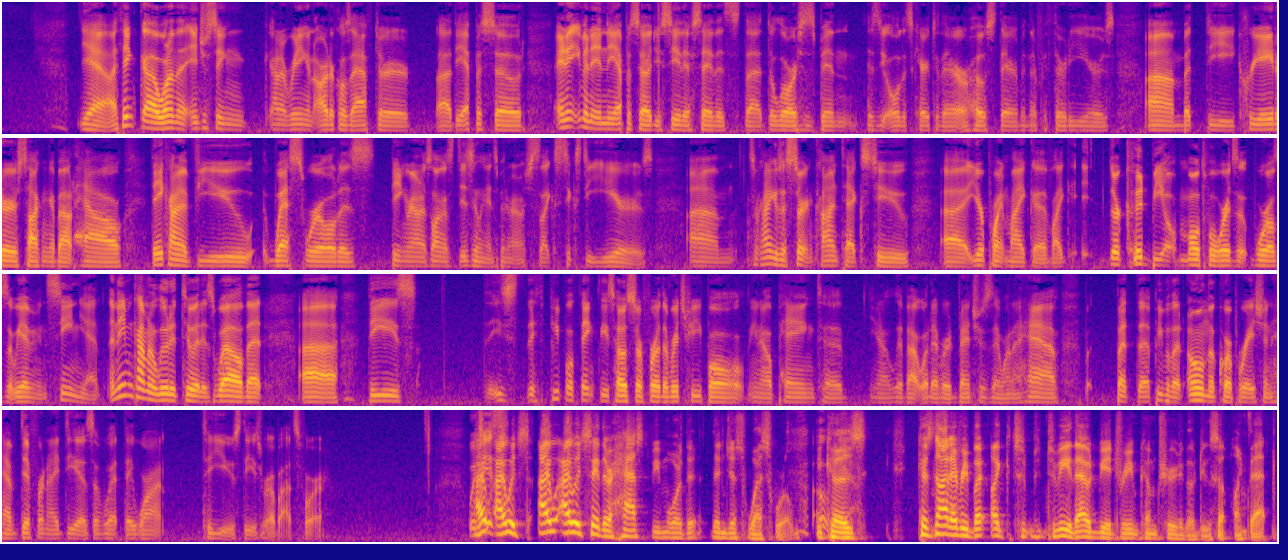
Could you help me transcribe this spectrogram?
Yeah, I think uh, one of the interesting kind of reading in articles after uh, the episode, and even in the episode, you see they say this that Dolores has been is the oldest character there or host there, been there for thirty years. Um, but the creator is talking about how they kind of view Westworld as being around as long as Disneyland's been around, which is like sixty years. Um, so it kind of gives a certain context to uh, your point, Mike, of like it, there could be multiple words worlds that we haven't even seen yet, and they even kind of alluded to it as well that uh, these these, these people think these hosts are for the rich people, you know, paying to you know live out whatever adventures they want to have. But but the people that own the corporation have different ideas of what they want to use these robots for. Which I, is, I would I, I would say there has to be more than, than just Westworld Oh, because because not everybody like to, to me that would be a dream come true to go do something like that.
